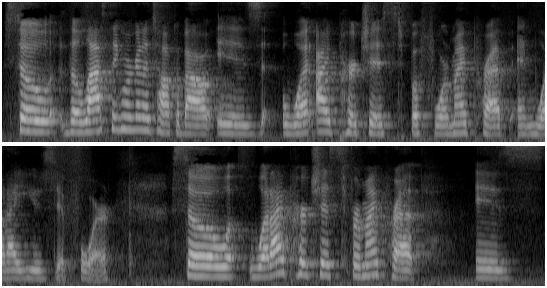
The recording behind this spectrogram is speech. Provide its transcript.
So, the last thing we're going to talk about is what I purchased before my prep and what I used it for. So, what I purchased for my prep is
